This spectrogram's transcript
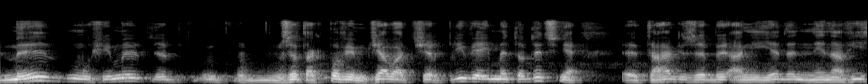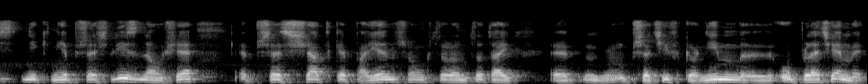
My musimy, że tak powiem, działać cierpliwie i metodycznie, tak, żeby ani jeden nienawistnik nie prześliznął się przez siatkę pajęczą, którą tutaj przeciwko nim upleciemy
